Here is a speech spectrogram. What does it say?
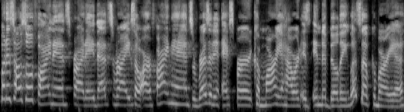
but it's also Finance Friday. That's right. So our finance resident expert, Kamaria Howard, is in the building. What's up, Kamaria?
